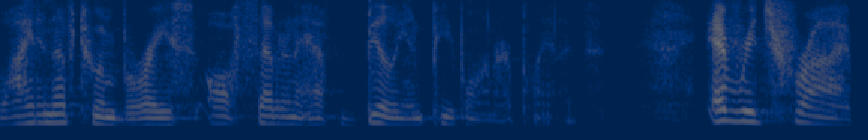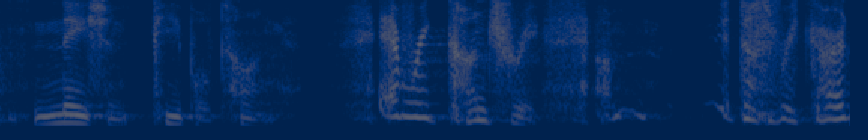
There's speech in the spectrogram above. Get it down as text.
wide enough to embrace all seven and a half billion people on our planet. Every tribe, nation, people, tongue. Every country. Um, it doesn't regard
